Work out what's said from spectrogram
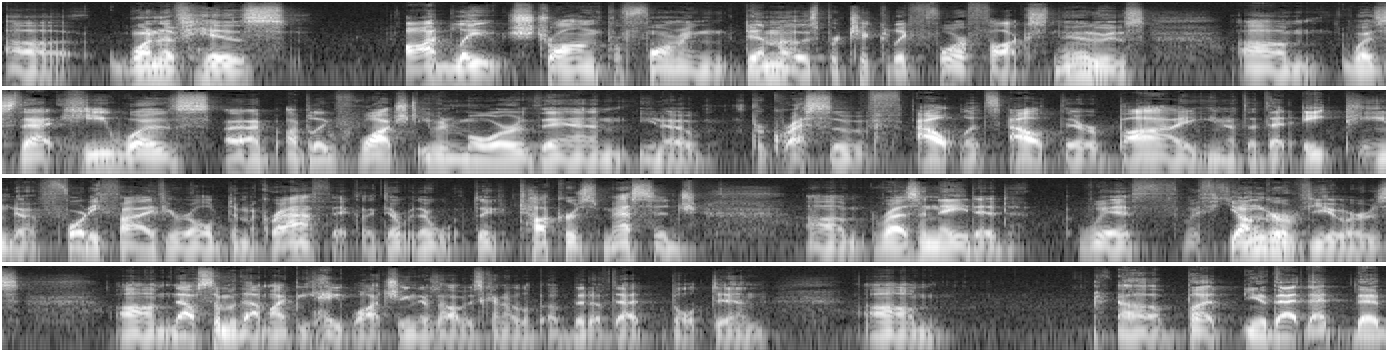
uh, one of his oddly strong performing demos, particularly for Fox News, um, was that he was, I, I, believe, watched even more than you know progressive outlets out there by you know that, that 18 to 45 year old demographic. Like the Tucker's message um, resonated with with younger viewers. Um, now some of that might be hate watching. There's always kind of a, a bit of that built in. Um, uh, but you know that that that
